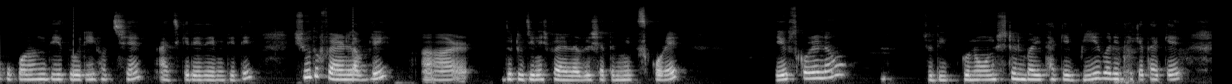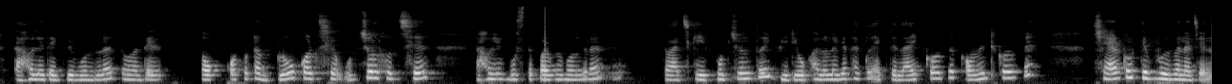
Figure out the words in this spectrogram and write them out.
উপকরণ দিয়ে তৈরি হচ্ছে আজকের এই রেমেডিটি শুধু ফ্যান লাভলি আর দুটো জিনিস ফ্যান লাভলির সাথে মিক্স করে ইউজ করে নাও। যদি কোনো অনুষ্ঠান বাড়ি থাকে, বিয়ে বাড়ি থেকে থাকে, তাহলে দেখবে বন্ধুরা তোমাদের ত্বক কতটা গ্লো করছে, উজ্জ্বল হচ্ছে, তাহলে বুঝতে পারবে বন্ধুরা। তো আজকে এই পর্যন্তই। ভিডিও ভালো লেগে থাকলে একটা লাইক করবে কমেন্ট করবে শেয়ার করতে ভুলবে না যেন।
